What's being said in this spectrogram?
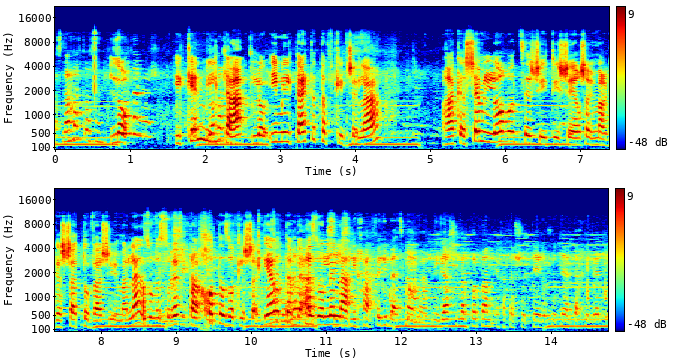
אז למה את עושה? לא, היא כן מילתה, לא, היא מילתה את התפקיד שלה. רק השם לא רוצה שהיא תישאר שם עם הרגשה טובה שהיא ממלאה, אז הוא מסובב את האחות הזאת לשגע אותה, ואז עולה לה... סליחה, פגי בעצמה אומרת, ניגש אליו כל פעם איך אתה שותה, לא שותה, אתה חיוור,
